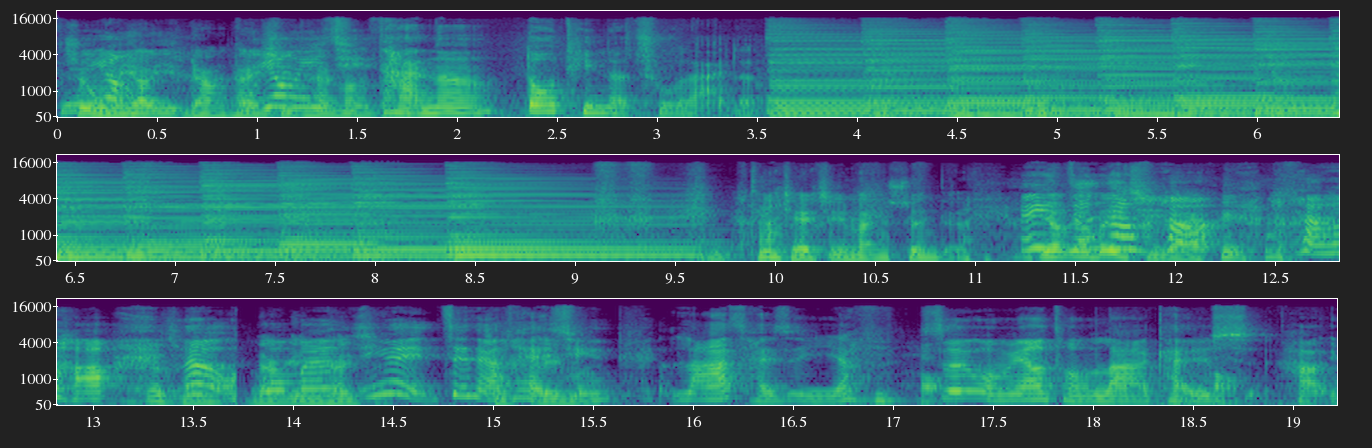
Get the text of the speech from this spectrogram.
所以我们要一两台一起弹吗？不用一起弹呢，都听得出来的。听起来其实蛮顺的，要不要一起来？好，那我们因为这两台琴拉才是一样的，所以我们要从拉开始。好。拉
